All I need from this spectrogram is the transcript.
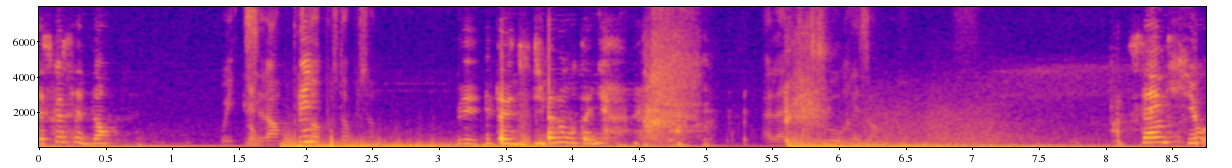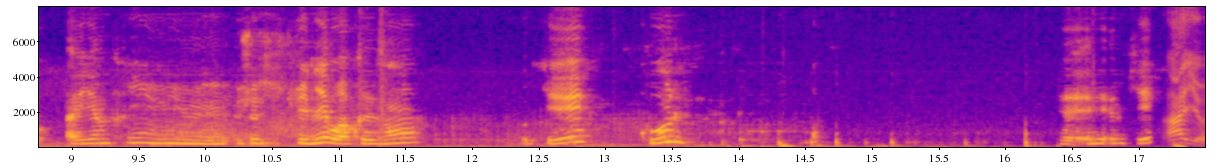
Est-ce que c'est dedans Oui, c'est là. Pousse-toi, pousse-toi, pousse-toi. Mais t'avais dit pas non, ta gueule. Elle a toujours raison. Thank you, I am free. Je suis libre à présent. Ok, cool. Euh, ok. Aïe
